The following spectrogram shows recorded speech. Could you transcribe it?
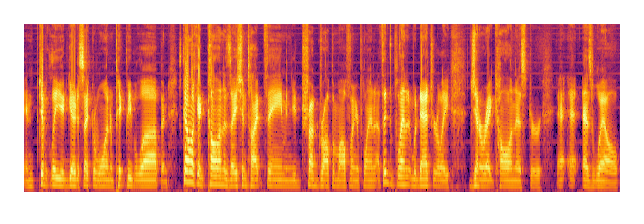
and typically you'd go to Sector 1 and pick people up, and it's kind of like a colonization type theme, and you'd try to drop them off on your planet. I think the planet would naturally generate colonists or, a, a, as well.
